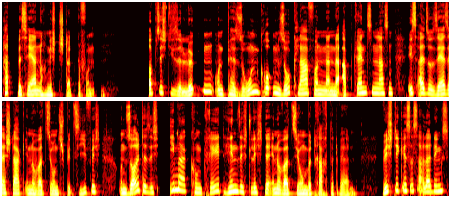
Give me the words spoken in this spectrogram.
hat bisher noch nicht stattgefunden. Ob sich diese Lücken und Personengruppen so klar voneinander abgrenzen lassen, ist also sehr, sehr stark innovationsspezifisch und sollte sich immer konkret hinsichtlich der Innovation betrachtet werden. Wichtig ist es allerdings,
